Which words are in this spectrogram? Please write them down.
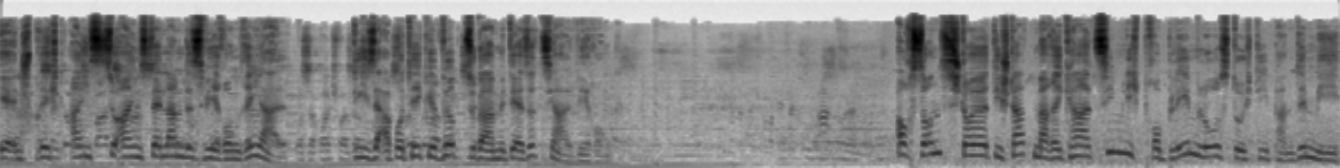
Er entspricht eins zu eins der Landeswährung Real. Diese Apotheke wirbt sogar mit der Sozialwährung. Auch sonst steuert die Stadt Maricá ziemlich problemlos durch die Pandemie.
